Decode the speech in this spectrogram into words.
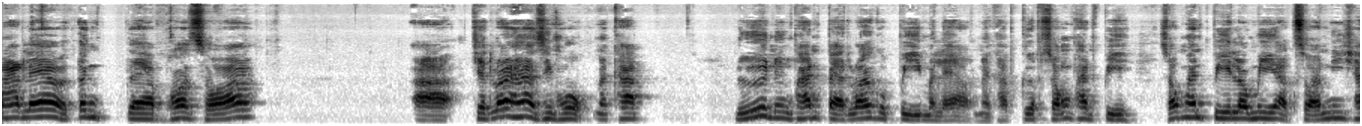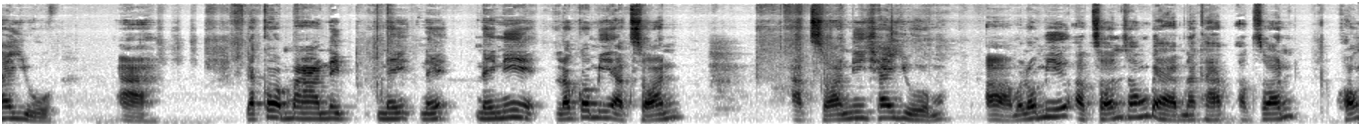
มาแล้วตั้งแต่พศอ่า756นะครับหรือ 1,800 กว่าปีมาแล้วนะครับ เกือบ 2,000 ปี 2,000 ปีเรามีอักษรนี้ใช้อยู่อ่าแล้วก็มาในในในในนี้เราก็มีอักษรอักษรนี้ใช้อยู่อ่าเรามีอักษรสองแบบนะครับ อักษรของ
